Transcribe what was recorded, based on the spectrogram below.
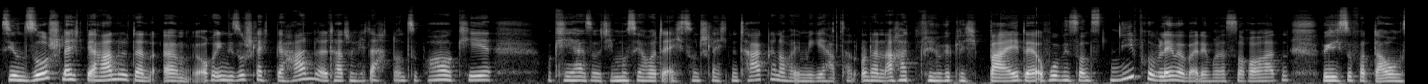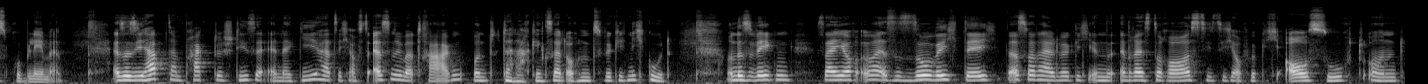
sie uns so schlecht behandelt, dann ähm, auch irgendwie so schlecht behandelt hat und wir dachten uns so, boah, okay, okay, also die muss ja heute echt so einen schlechten Tag dann auch irgendwie gehabt haben. Und danach hatten wir wirklich beide, obwohl wir sonst nie Probleme bei dem Restaurant hatten, wirklich so Verdauungsprobleme. Also sie hat dann praktisch diese Energie, hat sich aufs Essen übertragen und danach ging es halt auch uns wirklich nicht gut. Und deswegen sage ich auch immer, es ist so wichtig, dass man halt wirklich in, in Restaurants, die sich auch wirklich aussucht und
